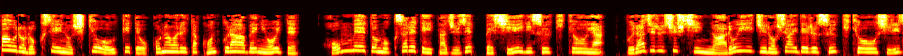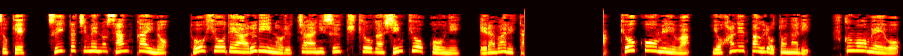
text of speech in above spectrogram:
パウロ6世の死去を受けて行われたコンクラーベにおいて、本命と目されていたジュゼッペ・シーリ枢機卿や、ブラジル出身のアロイージ・ロシャイデル枢機卿を退け、1日目の3回の投票でアルビーのルチャーニ枢機卿が新教皇に選ばれた。教皇名はヨハネ・パウロとなり、複合名を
